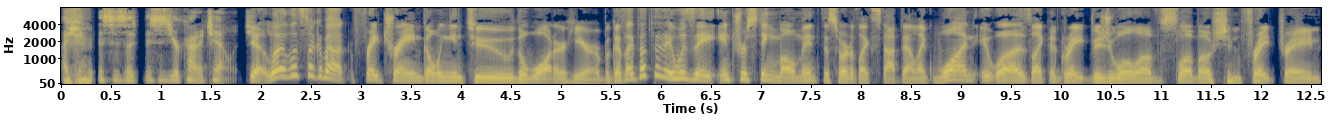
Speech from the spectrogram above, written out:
I think this is a this is your kind of challenge. Yeah, let, us talk about freight train going into the water here because I thought that it was a interesting moment to sort of like stop down. Like one, it was like a great visual of slow motion freight train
